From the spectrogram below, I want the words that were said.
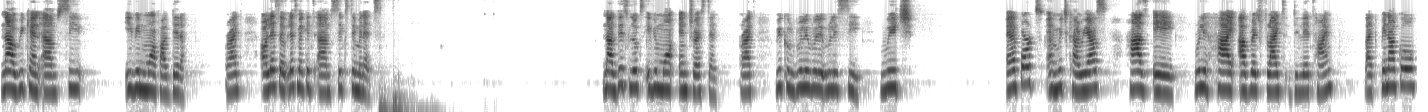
Now we can um, see even more of our data right? Or let's say let's make it um 60 minutes. Now this looks even more interesting right? We could really really really see which airports and which carriers has a really high average flight delay time. Like pinnacle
